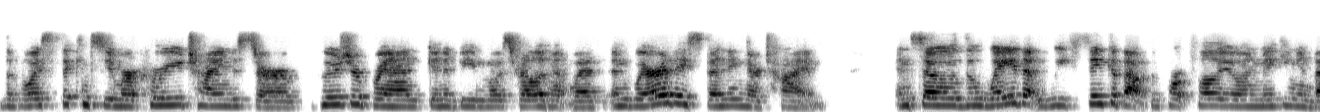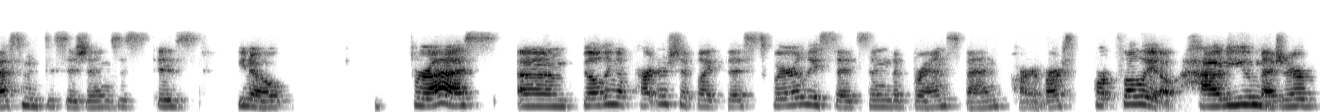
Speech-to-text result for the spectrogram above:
the voice of the consumer. Who are you trying to serve? Who's your brand going to be most relevant with? And where are they spending their time? And so the way that we think about the portfolio and making investment decisions is, is you know, for us, um, building a partnership like this squarely sits in the brand spend part of our portfolio. How do you measure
